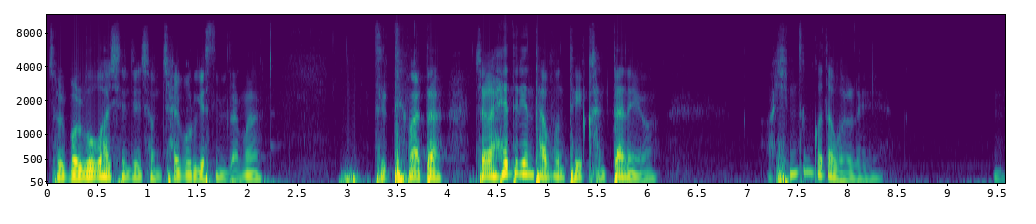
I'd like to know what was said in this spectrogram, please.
저를 뭘 보고 하시는지 전 잘 모르겠습니다만 들 때마다 제가 해드린 답은 되게 간단해요. 아, 힘든 거다 원래. 음.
